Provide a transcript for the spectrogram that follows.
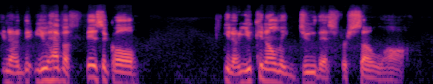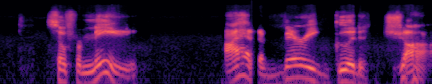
you know you have a physical you know you can only do this for so long so for me, I had a very good job.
